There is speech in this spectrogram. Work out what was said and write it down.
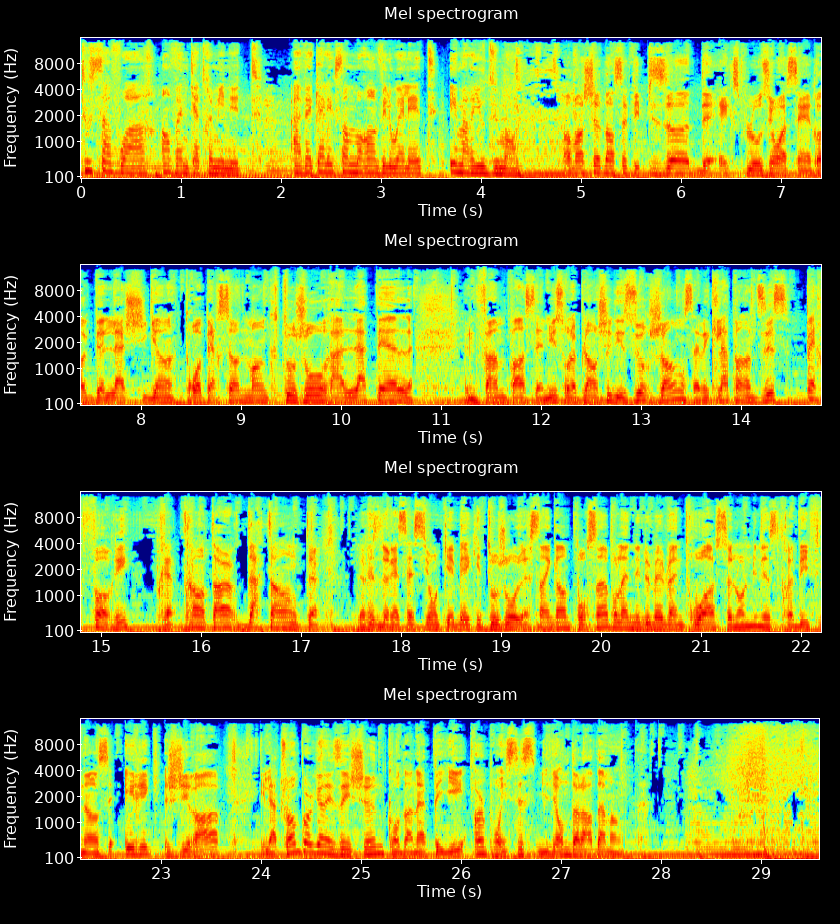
Tout savoir en 24 minutes. Avec Alexandre Morin-Villouellette et Mario Dumont. En manchette dans cet épisode, explosion à Saint-Roch de Lachigan. Trois personnes manquent toujours à l'appel. Une femme passe la nuit sur le plancher des urgences avec l'appendice perforé. Près de 30 heures d'attente. Le risque de récession au Québec est toujours de 50 pour l'année 2023, selon le ministre des Finances Éric Girard. Et la Trump Organization condamne à payer 1,6 million de dollars d'amende.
